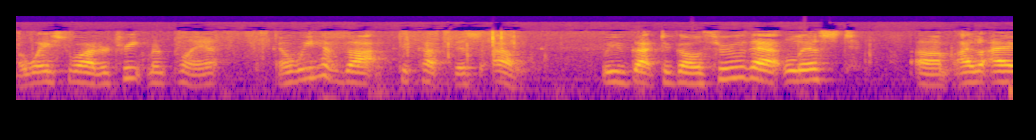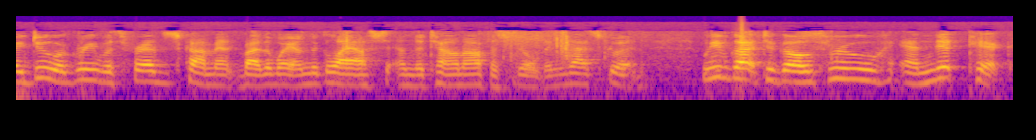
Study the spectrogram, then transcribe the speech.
uh, wastewater treatment plant. And we have got to cut this out. We've got to go through that list. Um, I, I do agree with Fred's comment, by the way, on the glass and the town office building. That's good. We've got to go through and nitpick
